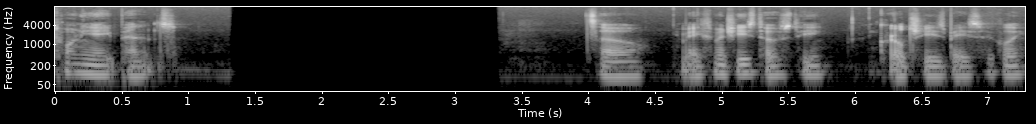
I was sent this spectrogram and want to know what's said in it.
28 pence. So he makes him a cheese toasty, grilled cheese basically.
